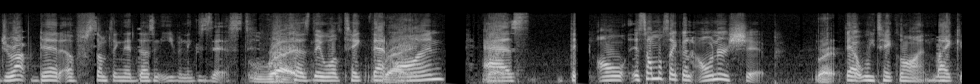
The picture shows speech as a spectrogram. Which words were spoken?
drop dead of something that doesn't even exist Right. because they will take that Right. on as they own it's almost like an ownership Right. that we take on like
